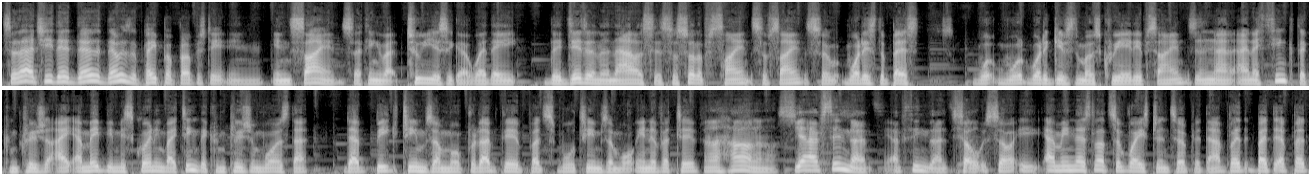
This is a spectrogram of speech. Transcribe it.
So actually, there, there, there was a paper published in, in Science, I think about two years ago, where they, they did an analysis, a sort of science of science. So what is the best, what what, what it gives the most creative science? And, and, and I think the conclusion, I, I may be misquoting, but I think the conclusion was that that big teams are more productive, but small teams are more innovative. Uh-huh. Yeah, I've seen that. I've seen that. So, so I- I mean, there's lots of ways to interpret that, but but uh, but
